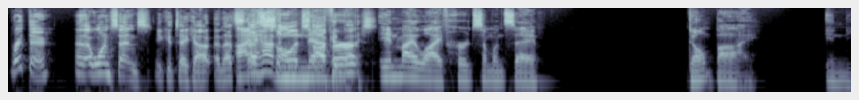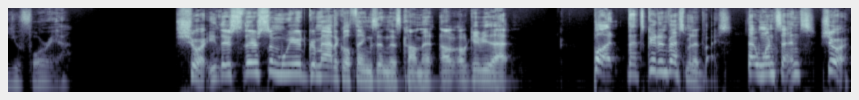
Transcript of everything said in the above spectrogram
Right there. That one sentence you could take out, and that's, I have solid stock never advice. in my life heard someone say, "Don't buy in euphoria." Sure, there's there's some weird grammatical things in this comment. I'll, I'll give you that. But that's good investment advice. That one sentence, sure.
